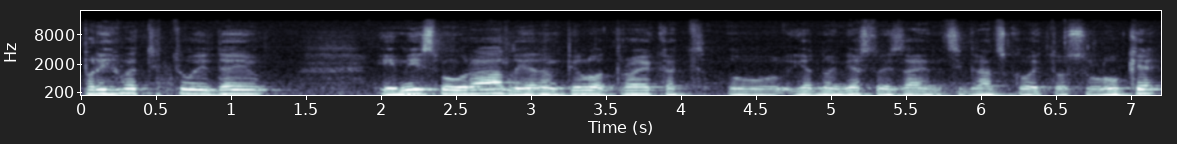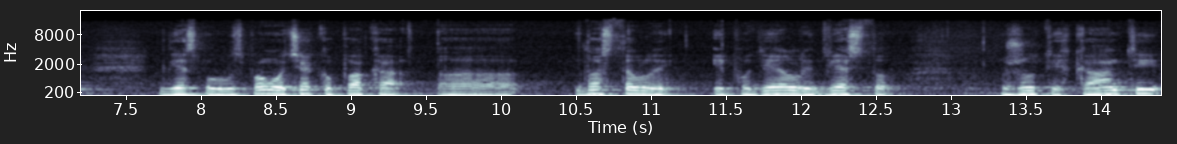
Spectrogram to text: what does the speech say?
prihvatiti tu ideju i mi smo uradili jedan pilot projekat u jednoj mjestnoj zajednici gradskoj, to su Luke, gdje smo uz pomoć ekopaka e, dostavili i podijelili 200 žutih kanti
